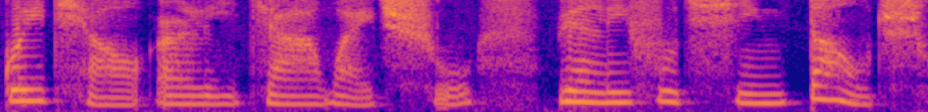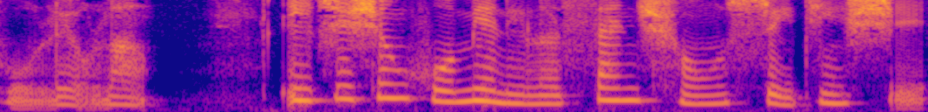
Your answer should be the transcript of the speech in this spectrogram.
规条，而离家外出，远离父亲，到处流浪，以致生活面临了三穷水尽时，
